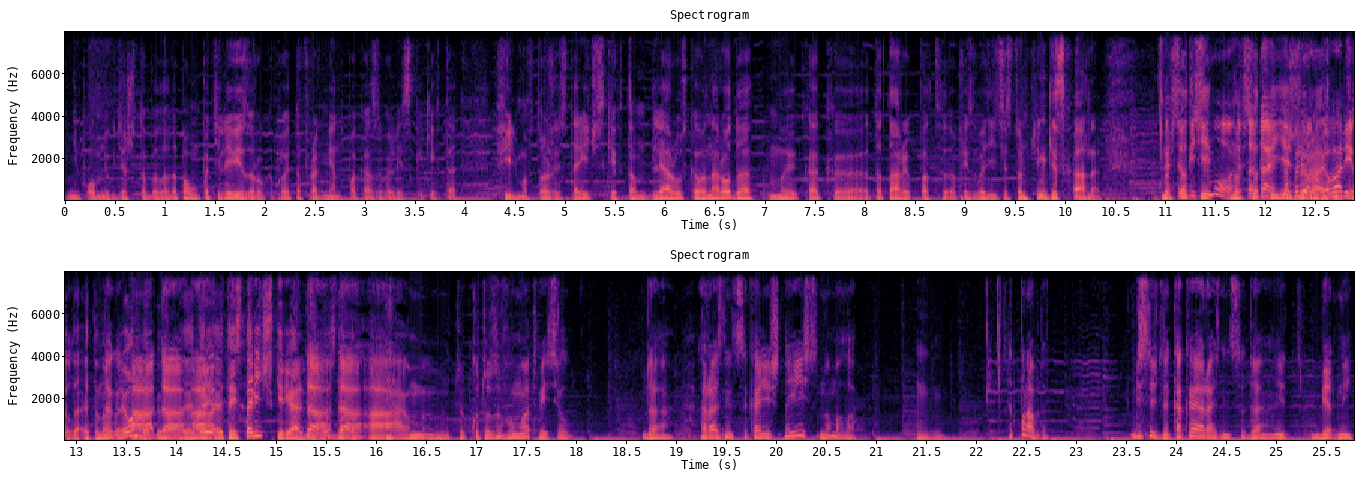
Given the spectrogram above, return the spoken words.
не помню, где что было, да, по-моему, по телевизору какой-то фрагмент показывали из каких-то фильмов тоже исторических. Там для русского народа мы как э, татары под производительством Чингисхана. Но Это все-таки, письмо, но это, все-таки да, есть же Наполеон разница. говорил. Да, это Наполеон, а, да? да, это, а- это исторически реально, да? Да, да, а Кутузов ему ответил. Да, разница, конечно, есть, но мала. Мгм. Это правда. Действительно, какая разница, да? Ведь бедный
